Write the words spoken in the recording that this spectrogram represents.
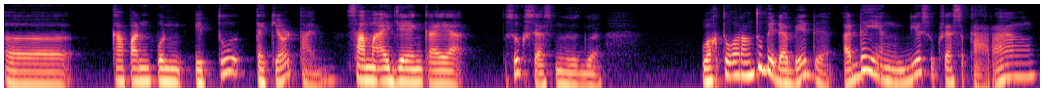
uh, kapan pun itu take your time. Sama aja yang kayak sukses menurut gue waktu orang tuh beda-beda. Ada yang dia sukses sekarang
